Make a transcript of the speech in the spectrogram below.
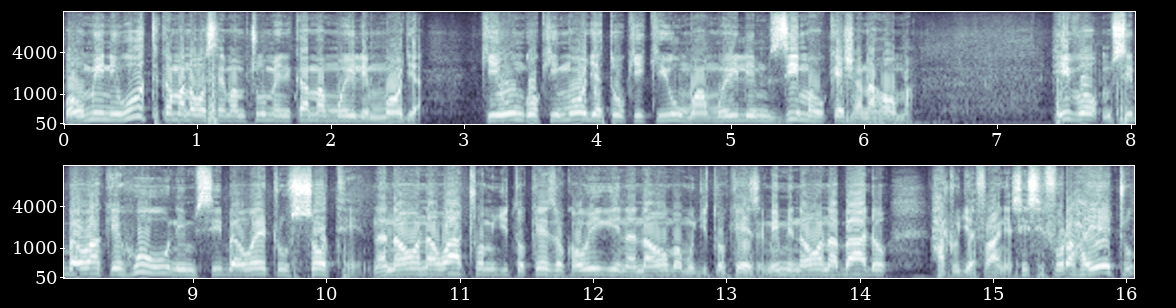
Waumini wote kama anavyosema Mtume ni kama mwili mmoja kiungo kimoja tu kikiumwa mwili mzima hukesha na homa. Hivyo msiba wake huu ni msiba wetu sote, na naona watu wamejitokeza kwa wingi, na naomba mjitokeze. Mimi naona bado hatujafanya sisi furaha yetu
